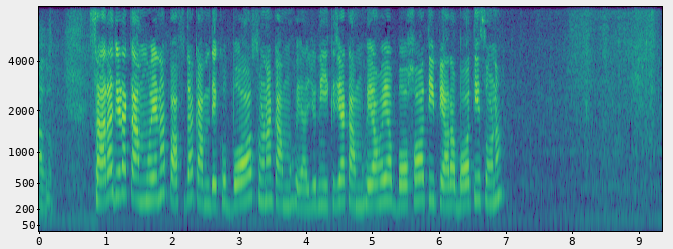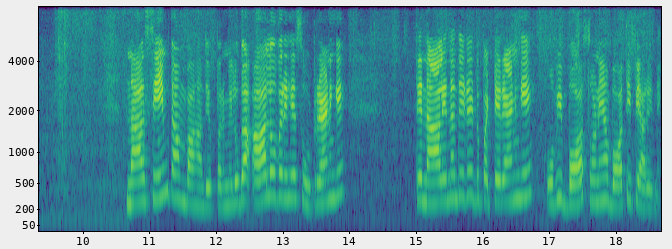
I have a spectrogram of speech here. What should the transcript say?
ਆ ਲਓ। ਸਾਰਾ ਜਿਹੜਾ ਕੰਮ ਹੋਇਆ ਨਾ ਪਫ ਦਾ ਕੰਮ ਦੇਖੋ, ਬਹੁਤ ਸੋਹਣਾ ਕੰਮ ਹੋਇਆ ਯੂਨੀਕ ਜਿਹਾ ਕੰਮ ਹੋਇਆ ਹੋਇਆ, ਬਹੁਤ ਹੀ ਪਿਆਰਾ, ਬਹੁਤ ਹੀ ਸੋਹਣਾ। ਨਾਲ ਸੇਮ ਕੰਮ ਬਾਹਾਂ ਦੇ ਉੱਪਰ ਮਿਲੂਗਾ। ਆਲ ਓਵਰ ਇਹ ਸੂਟ ਰਹਿਣਗੇ ਤੇ ਨਾਲ ਇਹਨਾਂ ਦੇ ਜਿਹੜੇ ਦੁਪੱਟੇ ਰਹਿਣਗੇ, ਉਹ ਵੀ ਬਹੁਤ ਸੋਹਣੇ ਆ, ਬਹੁਤ ਹੀ ਪਿਆਰੇ ਨੇ।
